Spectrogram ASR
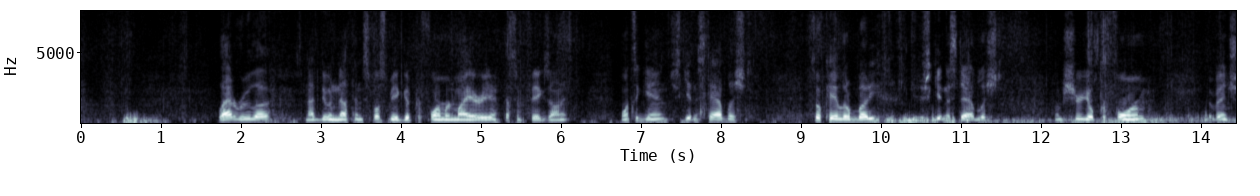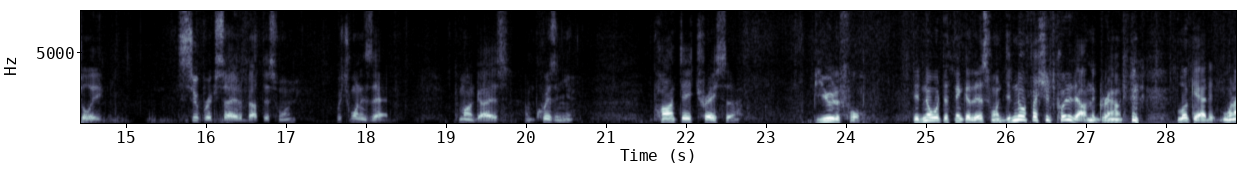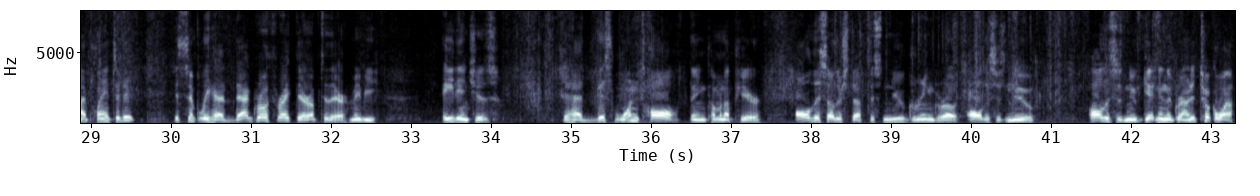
Latarolla, not doing nothing. Supposed to be a good performer in my area. Got some figs on it. Once again, just getting established. It's okay, little buddy. You're just getting established. I'm sure you'll perform eventually. Super excited about this one. Which one is that? Come on, guys. I'm quizzing you. Ponte Tresa. Beautiful. Didn't know what to think of this one. Didn't know if I should put it out in the ground. Look at it. When I planted it, it simply had that growth right there up to there, maybe eight inches. It had this one tall thing coming up here. All this other stuff, this new green growth, all this is new. All this is new, getting in the ground. It took a while.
